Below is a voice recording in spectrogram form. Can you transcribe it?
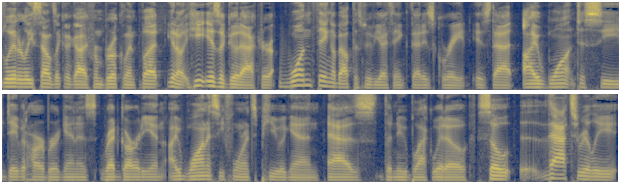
literally sounds like a guy from Brooklyn, but you know he is a good actor. One thing about this movie I think that is great is that I want to see David Harbour again as Red Guardian. I want to see Florence Pugh again as the new Black Widow. So uh, that's really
